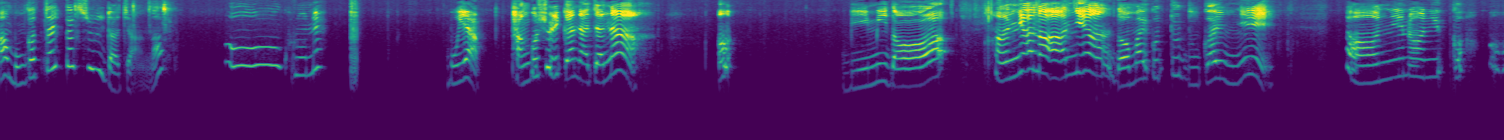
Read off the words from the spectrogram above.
아 뭔가 딸깍 소리 나지 않아? 어 그러네. 뭐야 방구 소리가 나잖아 어? 미미 너? 아니야 나 아니야. 너 말고 또 누가 있니? 나 아니라니까. 어,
